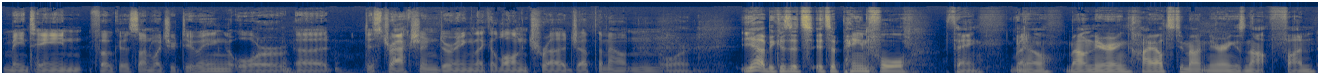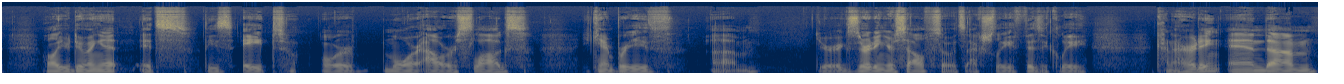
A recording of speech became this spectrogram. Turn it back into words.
maintain focus on what you're doing, or uh, distraction during like a long trudge up the mountain, or Yeah, because it's it's a painful thing. You Right. know, mountaineering, high altitude mountaineering is not fun while you're doing it. It's these eight or more hour slogs. You can't breathe. Um, you're exerting yourself, so it's actually physically kind of hurting, and um,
